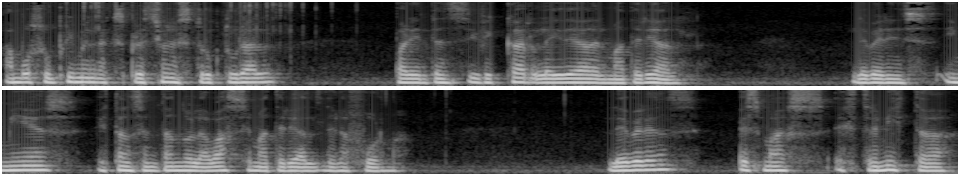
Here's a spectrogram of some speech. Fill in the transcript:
Ambos suprimen la expresión estructural para intensificar la idea del material. Leverins y Mies están sentando la base material de la forma. Leverens es más extremista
